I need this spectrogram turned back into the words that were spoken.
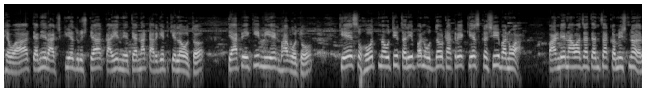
ठेवा त्यांनी राजकीयदृष्ट्या काही नेत्यांना टार्गेट केलं होतं. त्यापैकी मी एक भाग होतो. केस होत नव्हती तरी पण उद्धव ठाकरे केस कशी बनवा? पांडे नावाचा त्यांचा कमिशनर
